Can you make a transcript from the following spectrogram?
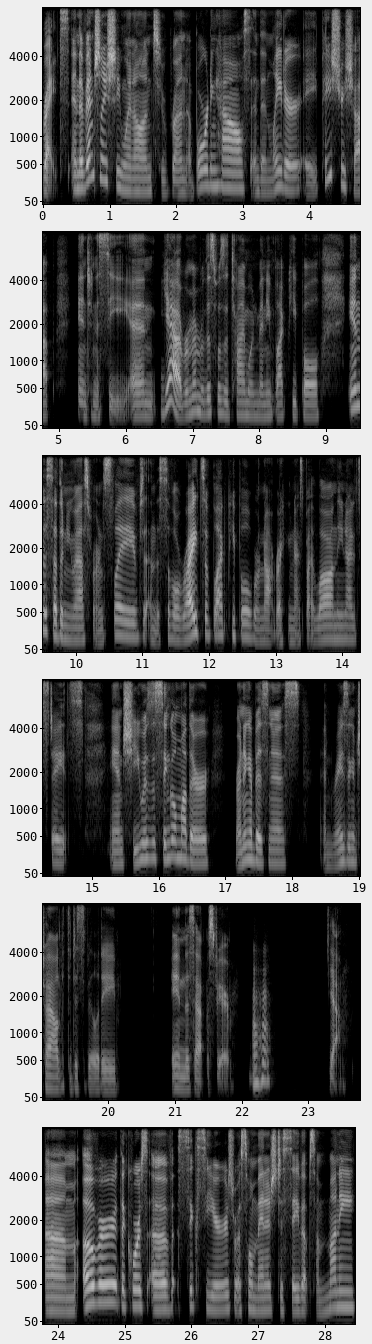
Right. And eventually she went on to run a boarding house and then later a pastry shop in Tennessee. And yeah, remember, this was a time when many Black people in the southern US were enslaved and the civil rights of Black people were not recognized by law in the United States. And she was a single mother running a business and raising a child with a disability in this atmosphere. Mhm. Um, over the course of six years, Russell managed to save up some money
